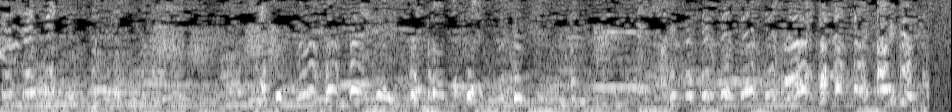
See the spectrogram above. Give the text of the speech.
Ha ha ha ha!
